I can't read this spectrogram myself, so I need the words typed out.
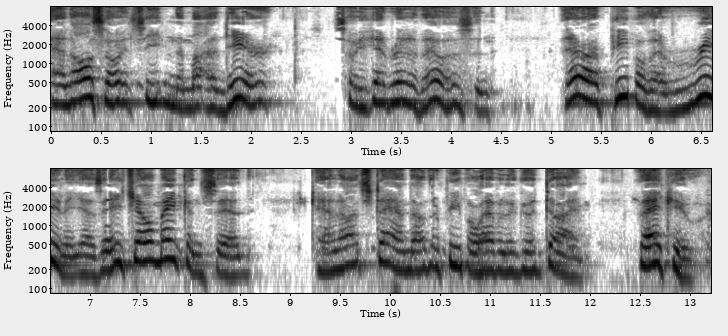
And also, it's eaten the deer, so you get rid of those. And there are people that really, as H.L. Mencken said, cannot stand other people having a good time. Thank you.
